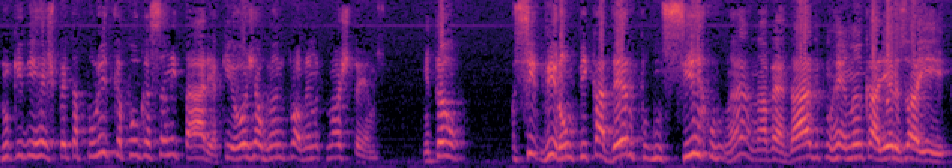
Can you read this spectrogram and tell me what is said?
no que diz respeito à política pública sanitária, que hoje é o grande problema que nós temos. Então, se virou um picadeiro, um circo, né? na verdade, com Renan Calheiros aí.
